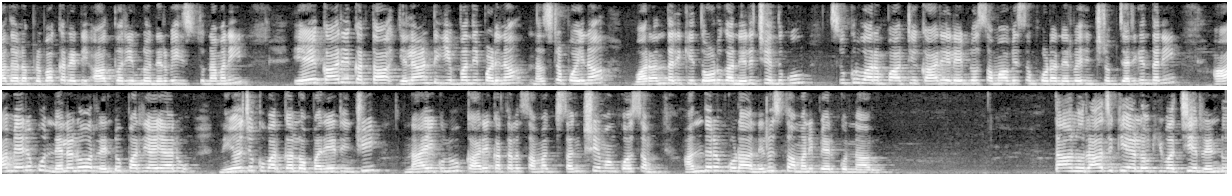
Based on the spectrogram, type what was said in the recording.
ఆదాల ప్రభాకర్ రెడ్డి ఆధ్వర్యంలో నిర్వహిస్తున్నామని ఏ కార్యకర్త ఎలాంటి ఇబ్బంది పడినా నష్టపోయినా వారందరికీ తోడుగా నిలిచేందుకు శుక్రవారం పార్టీ కార్యాలయంలో సమావేశం కూడా నిర్వహించడం జరిగిందని ఆ మేరకు నెలలో రెండు పర్యాయాలు నియోజకవర్గాల్లో పర్యటించి నాయకులు కార్యకర్తల సమ సంక్షేమం కోసం అందరం కూడా నిలుస్తామని పేర్కొన్నారు. తాను రాజకీయాల్లోకి వచ్చి రెండు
